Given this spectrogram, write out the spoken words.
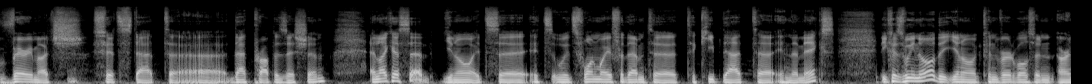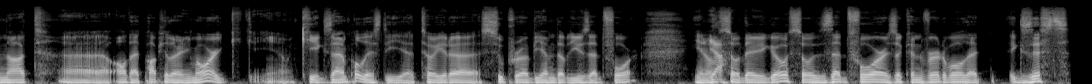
very much fits that uh, that proposition. And like I said, you know, it's uh, it's it's one way for them to to keep that uh, in the mix because we know that you know convertibles are, are not uh, all that popular anymore. You know, key example is the uh, Toyota Supra BMW Z4. You know, yeah. so there you go. So Z4 is a convertible that exists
